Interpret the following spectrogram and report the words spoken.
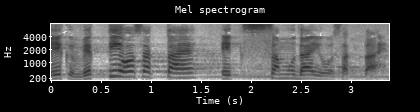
एक व्यक्ति हो सकता है, एक समुदाय हो सकता है।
